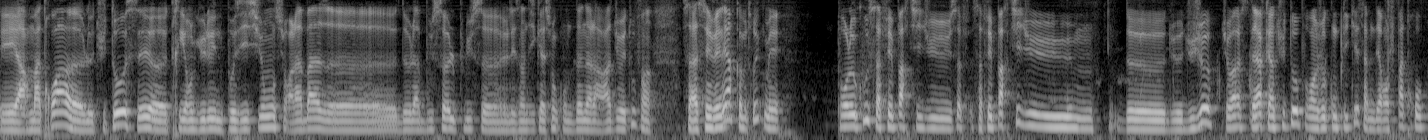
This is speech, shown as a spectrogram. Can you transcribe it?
Et Arma 3, euh, le tuto, c'est trianguler une position sur la base de la boussole plus les indications qu'on te donne à la radio et tout. Enfin, c'est assez vénère comme truc, mais pour le coup, ça fait partie du, ça, ça fait partie du, de- du, du jeu, tu vois. C'est-à-dire qu'un tuto pour un jeu compliqué, ça me dérange pas trop.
